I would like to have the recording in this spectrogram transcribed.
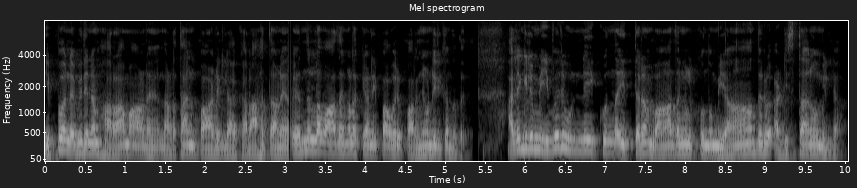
ഇപ്പോൾ നബിദിനം ഹറാമാണ് നടത്താൻ പാടില്ല കറാഹത്താണ് എന്നുള്ള വാദങ്ങളൊക്കെയാണ് ഇപ്പോൾ അവർ പറഞ്ഞുകൊണ്ടിരിക്കുന്നത്. അല്ലെങ്കിലും ഇവർ ഉന്നയിക്കുന്ന ഇത്തരം വാദങ്ങൾക്കൊന്നും യാതൊരു അടിസ്ഥാനവുമില്ല.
